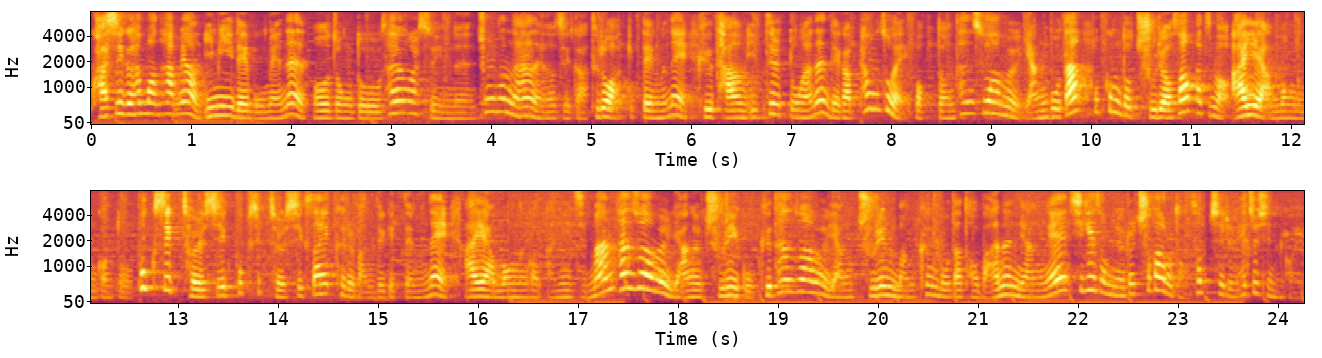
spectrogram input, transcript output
과식을 한번 하면 이미 내 몸에는 어느 정도 사용할 수 있는 충분한 에너지가 들어왔기 때문에 그 다음 이틀 동안은 내가 평소에 먹던 탄수화물 양보다 조금 더 줄여서 하지만 아예 안 먹는 건 또 폭식, 절식, 폭식, 절식 사이클을 만들기 때문에 아예 안 먹는 건 아니지만 탄수화물 양을 줄이고 그 탄수화물 양 줄인 만큼보다 더 많은 양의 식이섬유를 추가로 더 섭취를 해주시는 거예요.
